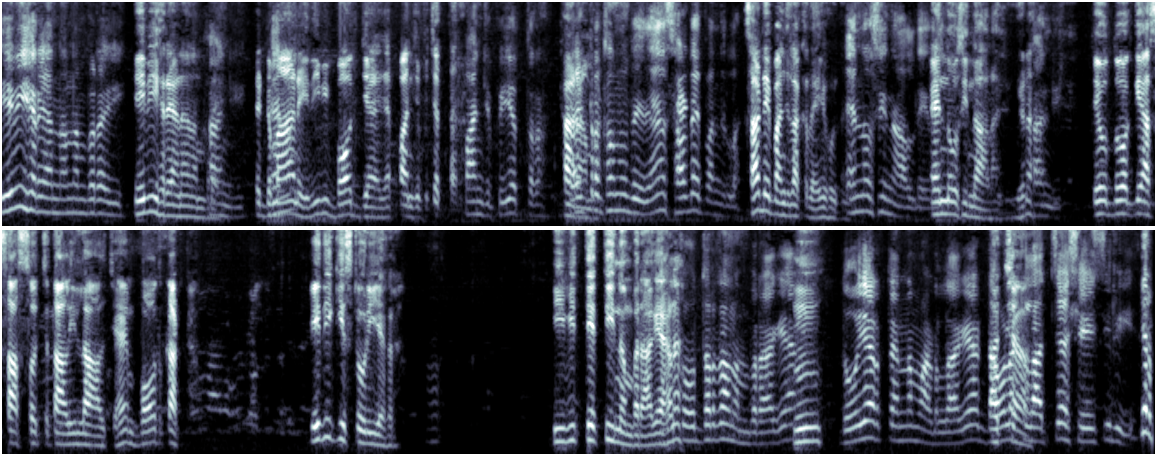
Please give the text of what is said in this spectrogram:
ਇਹ ਵੀ ਹਰਿਆਣਾ ਨੰਬਰ ਹੈ ਜੀ। ਇਹ ਵੀ ਹਰਿਆਣਾ ਨੰਬਰ ਹੈ। ਹਾਂਜੀ। ਤੇ ਡਿਮਾਂਡ ਇਹਦੀ ਵੀ ਬਹੁਤ ਜਾਇਜ਼ ਹੈ 575 575 ਟਰੈਕਟਰ ਤੁਹਾਨੂੰ ਦੇ ਦਿਆਂ 5.5 ਲੱਖ। 5.5 ਲੱਖ ਦਾ ਇਹ ਹੋ ਜੂ ਐਨਓਸੀ ਨਾਲ ਦੇ। ਐਨਓਸੀ ਨਾਲ ਆ ਜੂਗੀ ਨਾ ਹਾਂਜੀ। ਤੇ ਉਦੋਂ ਅੱਗੇ ਆ 744 ਲਾਲ ਚ ਹੈ ਬਹੁਤ ਘੱਟ। ਇਹਦੀ ਕੀ ਸਟੋਰੀ ਹੈ ਫਿਰ? ਪੀਵੀ 33 ਨੰਬਰ ਆ ਗਿਆ ਹਨਾ? ਉਧਰ ਦਾ ਨੰਬਰ ਆ ਗਿਆ। ਹੂੰ। 2003 ਮਾਡਲ ਆ ਗਿਆ ਡਬਲ ਅੱਛਾ। ਕਲਚ ਆ 6 ਚਲੀ ਯਾਰ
